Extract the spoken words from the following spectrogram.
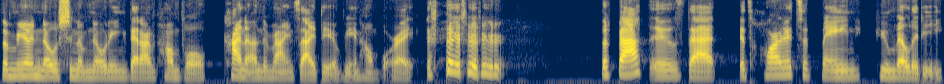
The mere notion of noting that I'm humble kind of undermines the idea of being humble, right? the fact is that it's harder to feign humility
